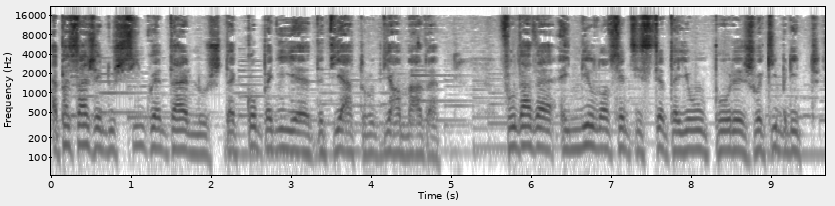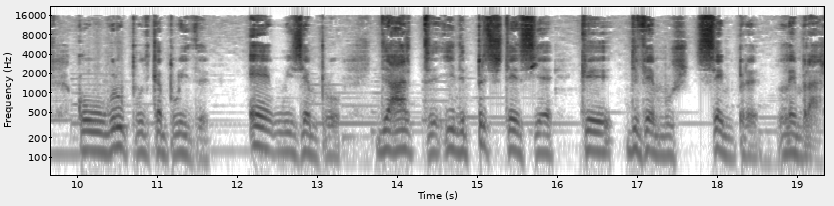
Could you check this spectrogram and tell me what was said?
a passagem dos 50 anos da Companhia de Teatro de Almada, fundada em 1971 por Joaquim Benito com o grupo de Campolide. É um exemplo de arte e de persistência que devemos sempre lembrar.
